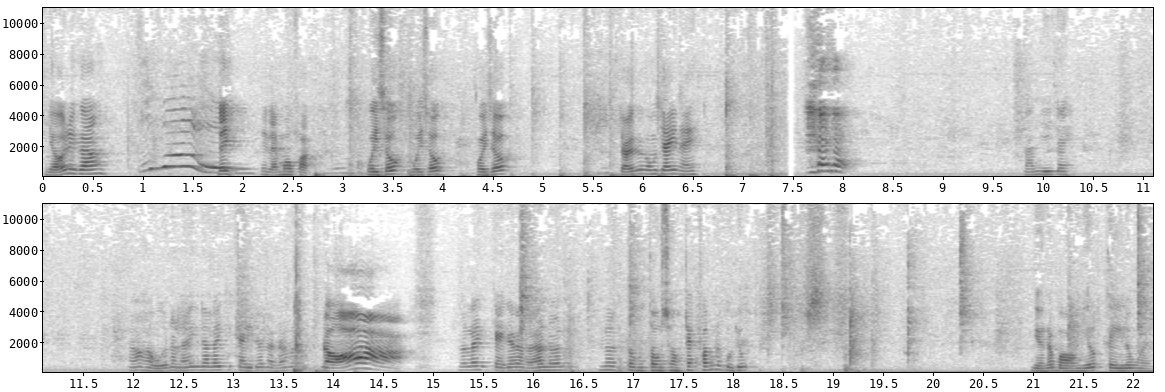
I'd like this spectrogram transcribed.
giỏi đi con. Đi đi lại mô Phật. Quỳ xuống quỳ xuống quỳ xuống. Trời cái con chay này. Làm gì chay nó hồi bữa nó lấy nó lấy cái cây đó là nó đỏ. Nó lấy cái cây đó là nó nó nó tô tô son trát phấn đó cô chú. Giờ nó bòn như lót cây luôn rồi.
